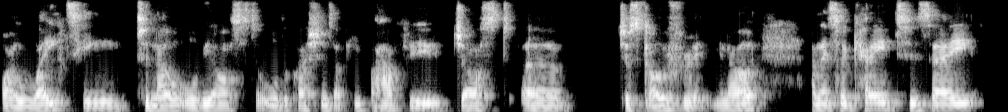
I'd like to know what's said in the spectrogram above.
by waiting to know all the answers to all the questions that people have for you. Just uh, just go for it, you know. And it's okay to say,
